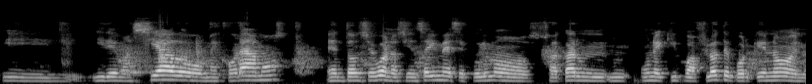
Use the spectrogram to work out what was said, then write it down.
y, demasiado mejoramos. Entonces, bueno, si en seis meses pudimos sacar un, equipo a flote, ¿por qué no en,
